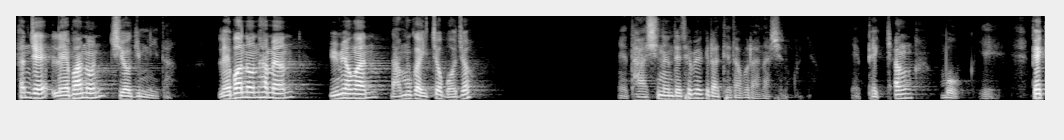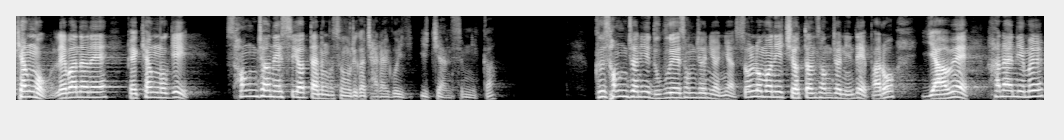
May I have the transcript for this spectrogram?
현재 레바논 지역입니다. 레바논 하면 유명한 나무가 있죠. 뭐죠? 예, 다 아시는데 새벽이라 대답을 안 하시는군요. 예, 백향목. 예. 백향목. 레바논의 백향목이 성전에 쓰였다는 것은 우리가 잘 알고 있, 있지 않습니까? 그 성전이 누구의 성전이었냐? 솔로몬이 지었던 성전인데 바로 야외 하나님을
